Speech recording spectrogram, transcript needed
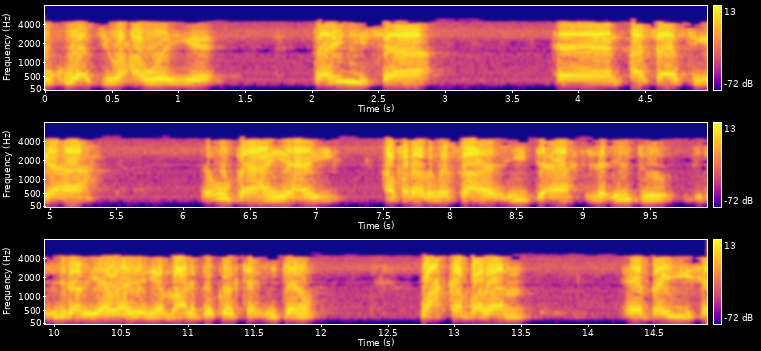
uu ku waajibo waxa weeye baahidiisa asaasiga ah ee u baahan yahay afar afarka ciidda ah ila ciidu idulyaha habeen iyo maalin bay kolta ciidanu wax ka badan baahidiisa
